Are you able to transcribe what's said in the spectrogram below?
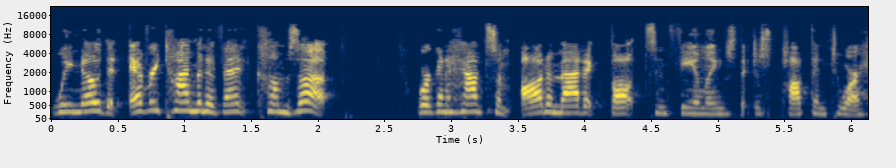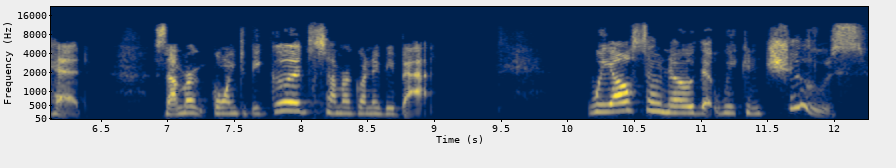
We know that every time an event comes up we're going to have some automatic thoughts and feelings that just pop into our head. Some are going to be good some are going to be bad. We also know that we can choose.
